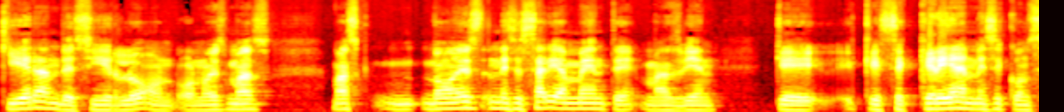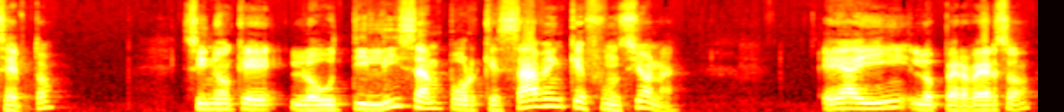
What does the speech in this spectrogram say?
quieran decirlo o, no es más, más, no es necesariamente más bien que, que se crean ese concepto, sino que lo utilizan porque saben que funciona. He ahí lo perverso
